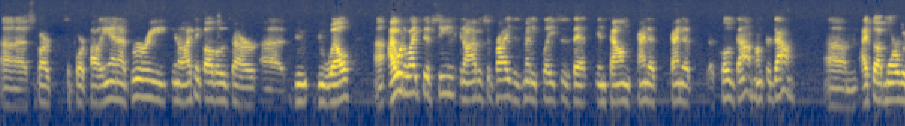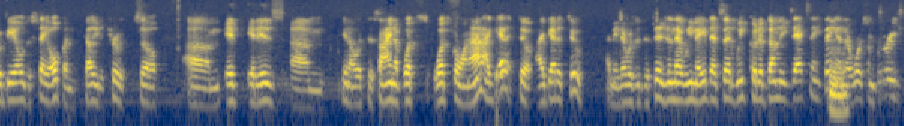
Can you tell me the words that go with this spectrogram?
uh, support support Pollyanna Brewery. You know, I think all those are uh, do do well. Uh, I would have liked to have seen. You know, I was surprised as many places that in town kind of kind of closed down, hunkered down. Um, I thought more would be able to stay open. To tell you the truth, so um, it it is. Um, you know, it's a sign of what's what's going on. I get it too. I get it too. I mean, there was a decision that we made that said we could have done the exact same thing, mm-hmm. and there were some breweries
